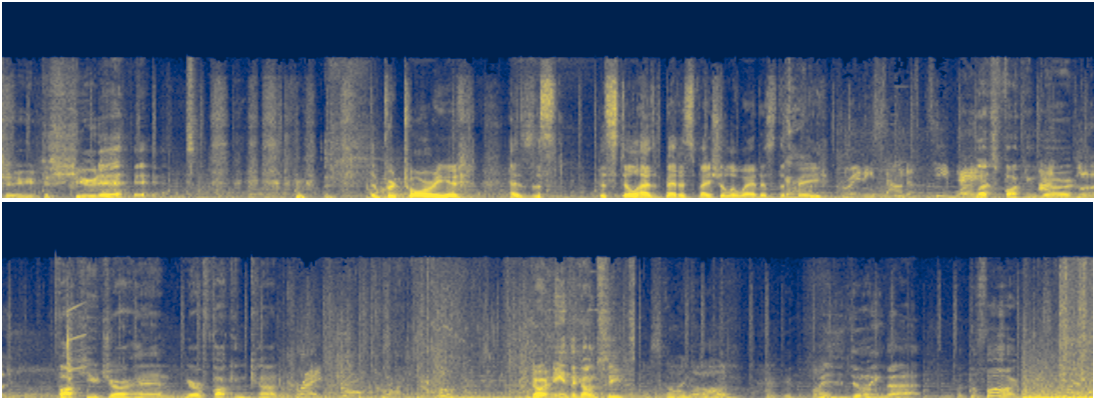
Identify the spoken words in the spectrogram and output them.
dude. Just shoot it. The Praetorian has this. It still has better spatial awareness than me. Pretty sound of teamwork. Let's fucking go. I'm good. Fuck you, Johan. You're a fucking cunt. You don't need the gun seats. What's going on? Why is he doing that? What the fuck?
